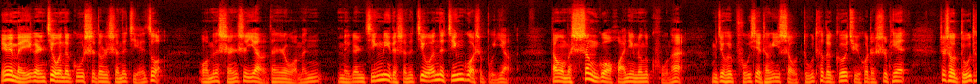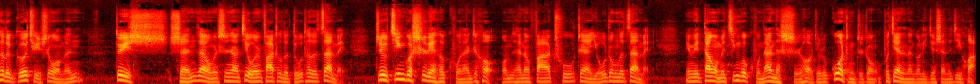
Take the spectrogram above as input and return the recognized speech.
因为每一个人救恩的故事都是神的杰作。我们的神是一样的，但是我们每个人经历的神的救恩的经过是不一样的。当我们胜过环境中的苦难，我们就会谱写成一首独特的歌曲或者诗篇。这首独特的歌曲是我们对神在我们身上救恩发出的独特的赞美。只有经过试炼和苦难之后，我们才能发出这样由衷的赞美。因为当我们经过苦难的时候，就是过程之中，不见得能够理解神的计划。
